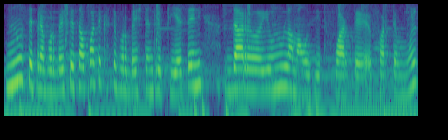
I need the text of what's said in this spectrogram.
nu se prea vorbește sau poate că se vorbește între prieteni, dar uh, eu nu l-am auzit foarte, foarte mult.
